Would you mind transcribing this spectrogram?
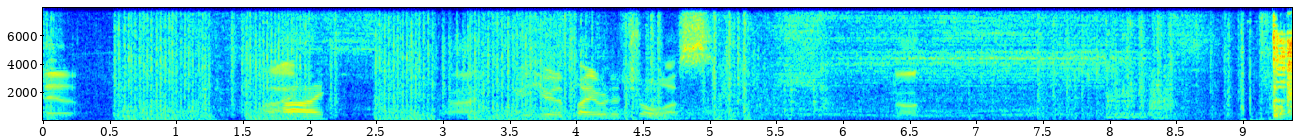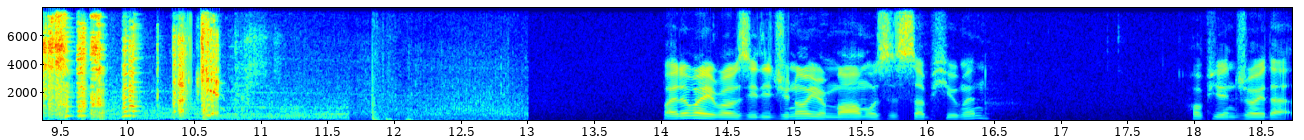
Hello. Hi. Hi. We're here to play or to troll us. No. By the way, Rosie, did you know your mom was a subhuman? Hope you enjoy that.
